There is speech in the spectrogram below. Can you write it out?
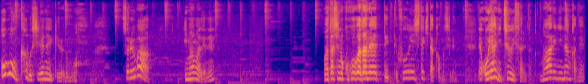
思うかもしれないけれども。それは今までね私のここがダメって言って封印してきたかもしれない。で親に注意された。周りになんかね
